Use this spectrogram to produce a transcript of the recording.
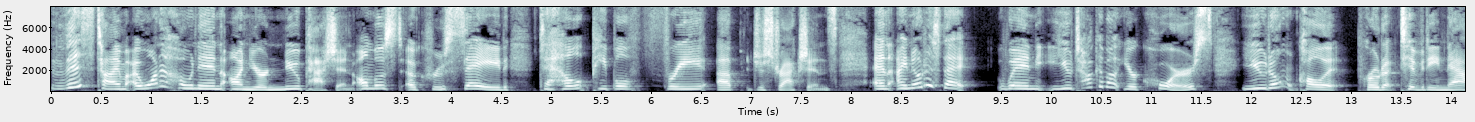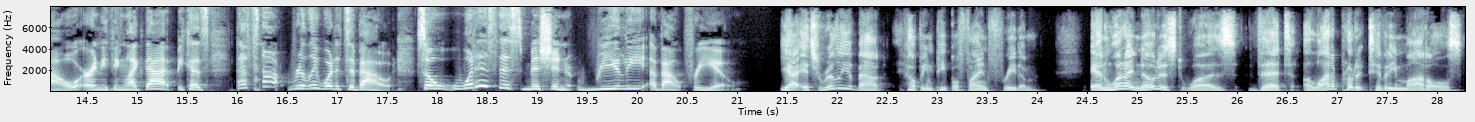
this time, I want to hone in on your new passion, almost a crusade to help people free up distractions. And I noticed that when you talk about your course, you don't call it productivity now or anything like that because that's not really what it's about. So, what is this mission really about for you? Yeah, it's really about helping people find freedom. And what I noticed was that a lot of productivity models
